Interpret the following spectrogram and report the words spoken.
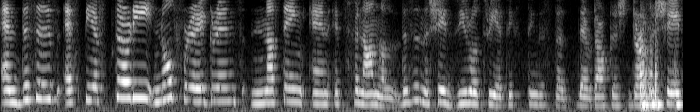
and this is SPF 30 no fragrance nothing and it's phenomenal. This is in the shade 03 I think, this is the their darkest darkest shade.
